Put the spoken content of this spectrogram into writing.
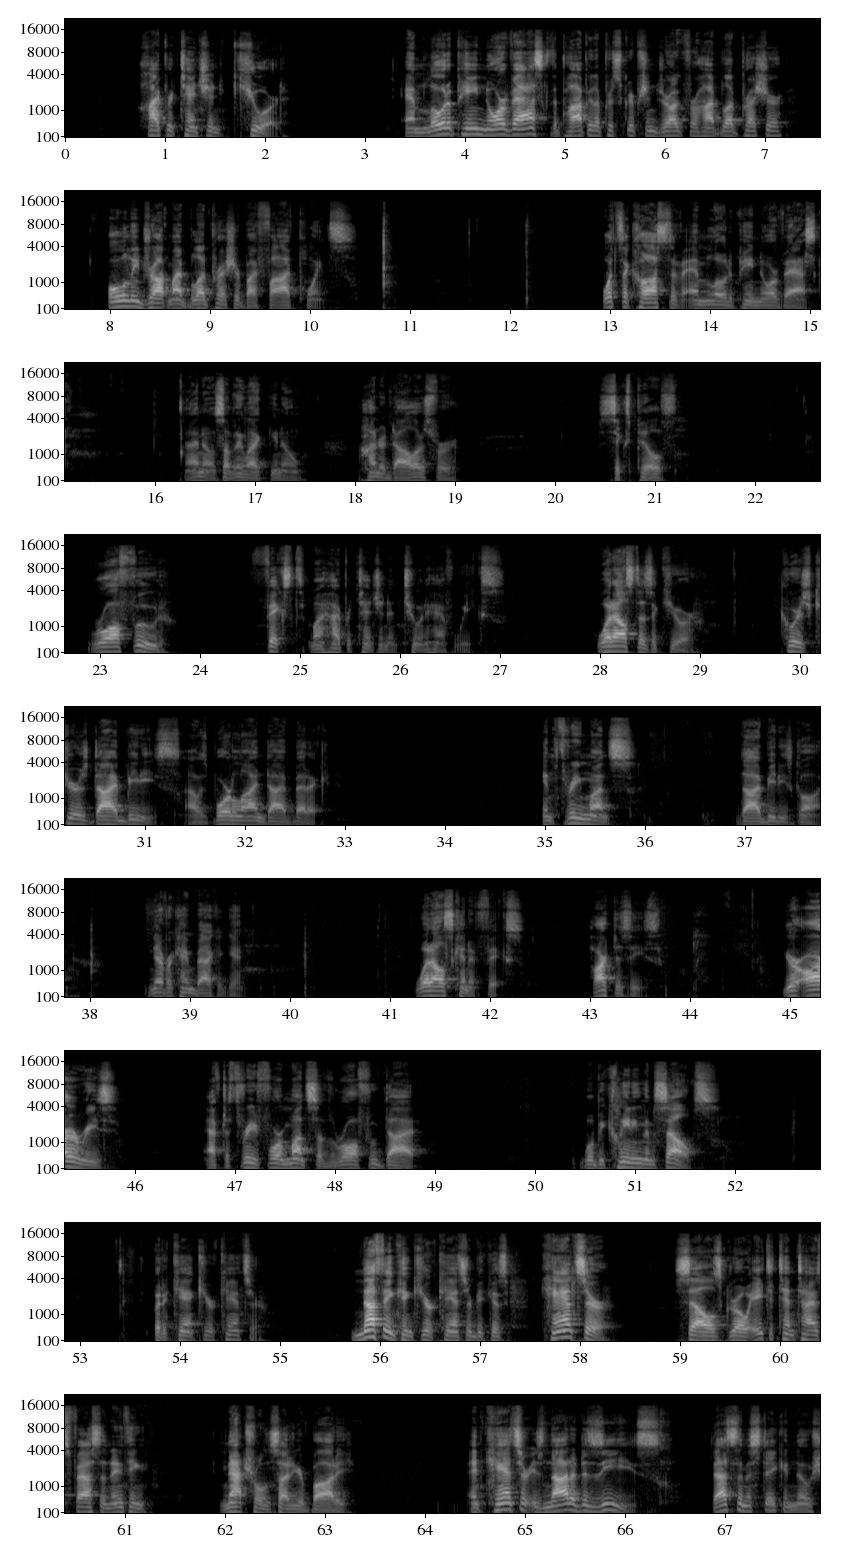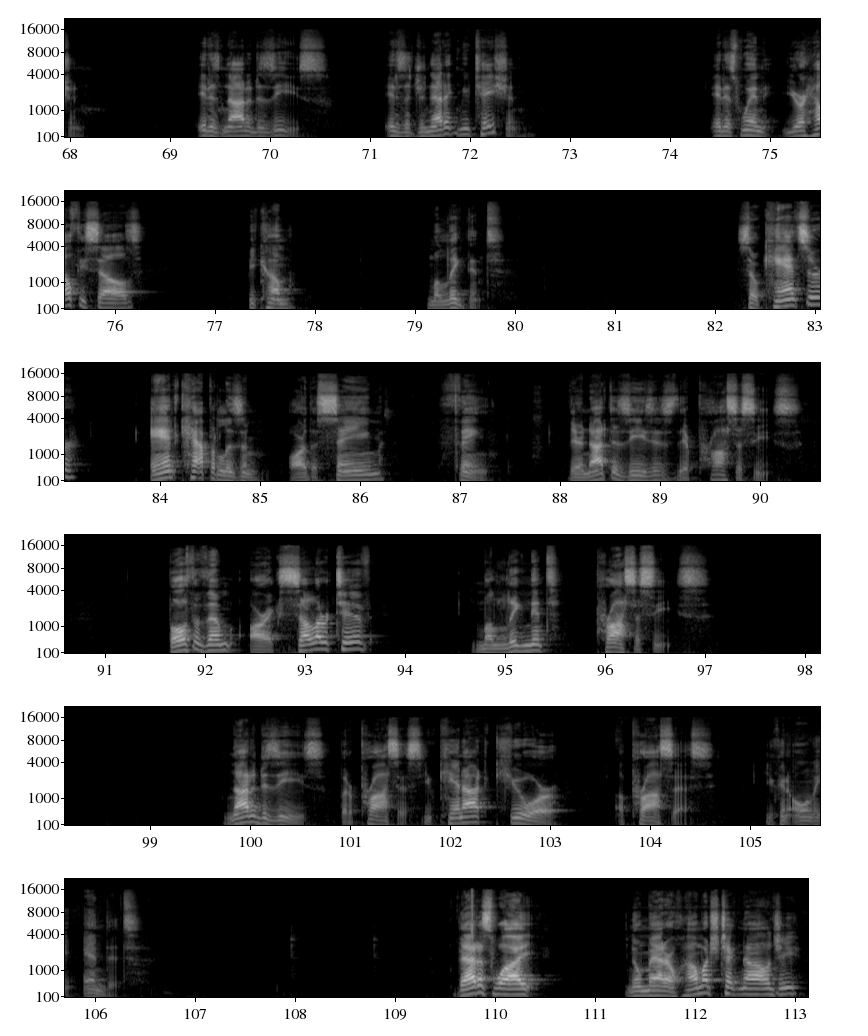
Hypertension cured. Amlodipine Norvasc, the popular prescription drug for high blood pressure, only dropped my blood pressure by five points. What's the cost of amlodipine Norvasc? I know, something like, you know, $100 for six pills. Raw food fixed my hypertension in two and a half weeks. What else does it cure? It cures, cures diabetes. I was borderline diabetic. In three months, diabetes gone. Never came back again. What else can it fix? Heart disease. Your arteries, after three to four months of the raw food diet, will be cleaning themselves. But it can't cure cancer. Nothing can cure cancer because cancer cells grow eight to 10 times faster than anything natural inside of your body. And cancer is not a disease. That's the mistaken notion. It is not a disease. It is a genetic mutation. It is when your healthy cells become malignant. So, cancer and capitalism are the same thing. They're not diseases, they're processes. Both of them are accelerative malignant processes. Not a disease, but a process. You cannot cure a process, you can only end it. That is why, no matter how much technology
